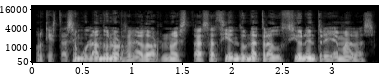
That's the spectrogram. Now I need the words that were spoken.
porque estás emulando un ordenador, no estás haciendo una traducción entre llamadas.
